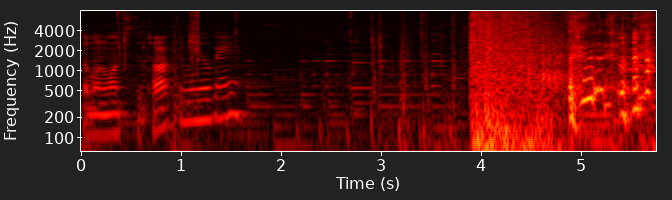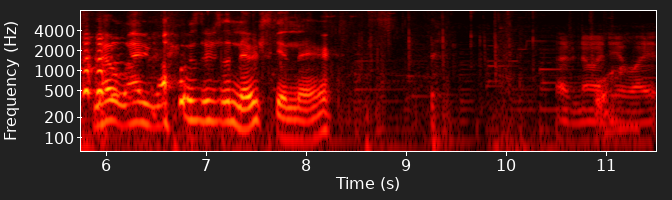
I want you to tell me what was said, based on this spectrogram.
Someone wants to talk to me over here? no way. Why was there a no skin there? I have no idea why,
